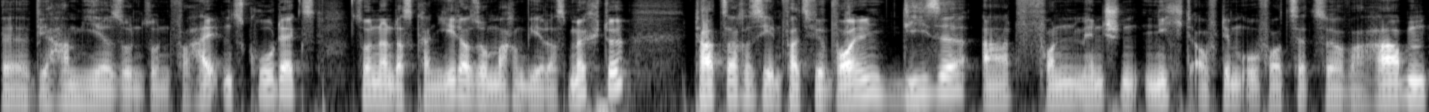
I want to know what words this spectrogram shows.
äh, wir haben hier so, so einen Verhaltenskodex, sondern das kann jeder so machen, wie er das möchte. Tatsache ist jedenfalls, wir wollen diese Art von Menschen nicht auf dem OVZ-Server haben.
